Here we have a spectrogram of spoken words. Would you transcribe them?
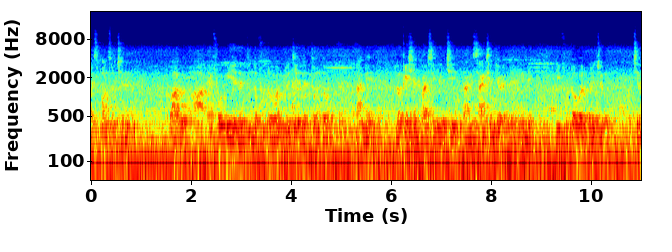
రెస్పాన్స్ వచ్చింది. వారు ఆ ఎఫ్ఓబి ఏదైతే ఉందో ఫుట్ ఓవర్ బ్రిడ్జ్ ఏదైతే ఉందో దాన్ని లొకేషన్ పరిశీలించి దాన్ని శాంక్షన్ చేయడం జరిగింది. ఈ ఫుట్ ఓవర్ బ్రిడ్జ్ వచ్చిన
